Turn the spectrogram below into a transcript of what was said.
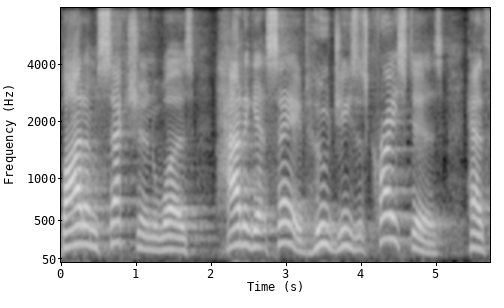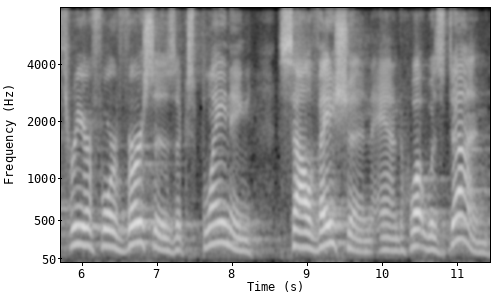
bottom section was how to get saved, who Jesus Christ is. Had three or four verses explaining salvation and what was done.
